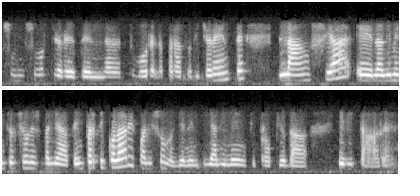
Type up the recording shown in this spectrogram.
sull'insorgere del tumore dell'apparato digerente l'ansia e l'alimentazione sbagliata, in particolare quali sono gli, gli alimenti proprio da evitare.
